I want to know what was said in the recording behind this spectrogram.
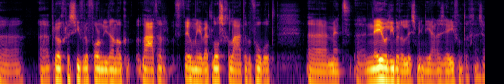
uh, progressieve reform die dan ook later veel meer werd losgelaten, bijvoorbeeld met neoliberalisme in de jaren zeventig en zo.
